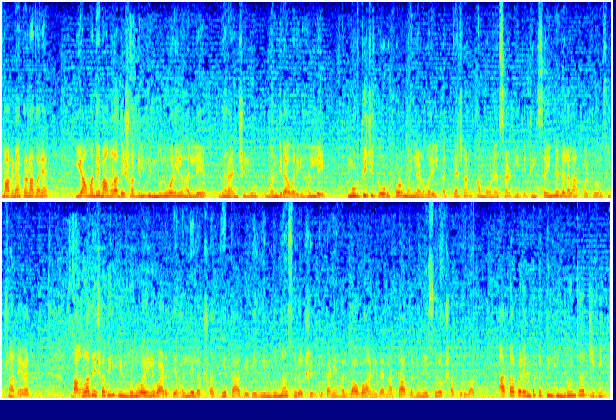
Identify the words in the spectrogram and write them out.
मागण्या करण्यात आल्या. यामध्ये बांगलादेशातील हिंदूंवरील हल्ले घरांची लूट मंदिरावरील हल्ले मूर्तीची तोडफोड महिलांवरील अत्याचार थांबवण्यासाठी तेथील सैन्य दलाला कठोर सूचना द्याव्यात. बांगलादेशातील हिंदूंवरील वाढते हल्ले लक्षात घेता तेथील हिंदूंना सुरक्षित ठिकाणी हलवावं आणि त्यांना तातडीने सुरक्षा पुरवावी. आतापर्यंत तेथील हिंदूंच्या जीवित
